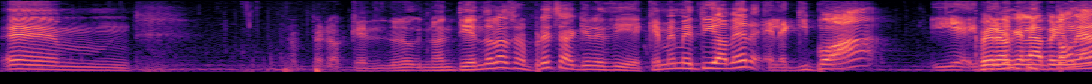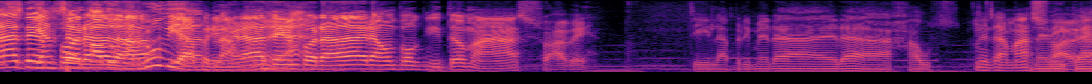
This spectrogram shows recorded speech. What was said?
Em, pero es que no entiendo la sorpresa, quiero decir. Es que me he metido a ver el equipo A y. Pero que la primera temporada. rubia. la plan, primera temporada era un poquito más suave. Sí, la primera era House. Era más suave.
